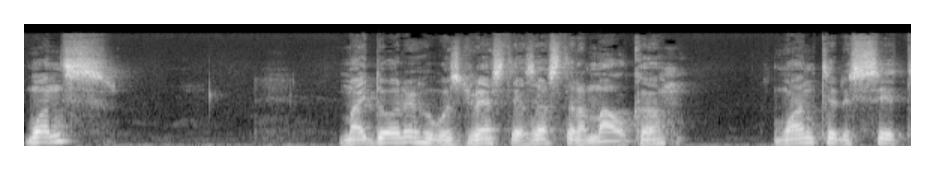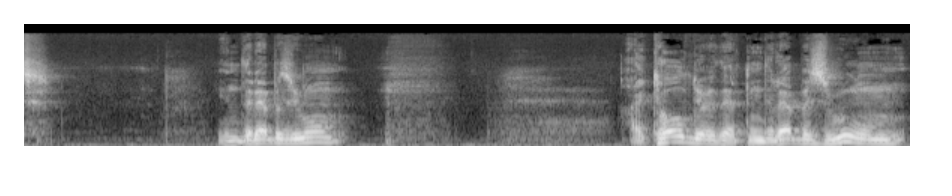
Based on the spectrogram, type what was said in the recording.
Once, my daughter, who was dressed as Esther Amalka, wanted to sit in the Rebbe's room. I told her that in the Rebbe's room,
